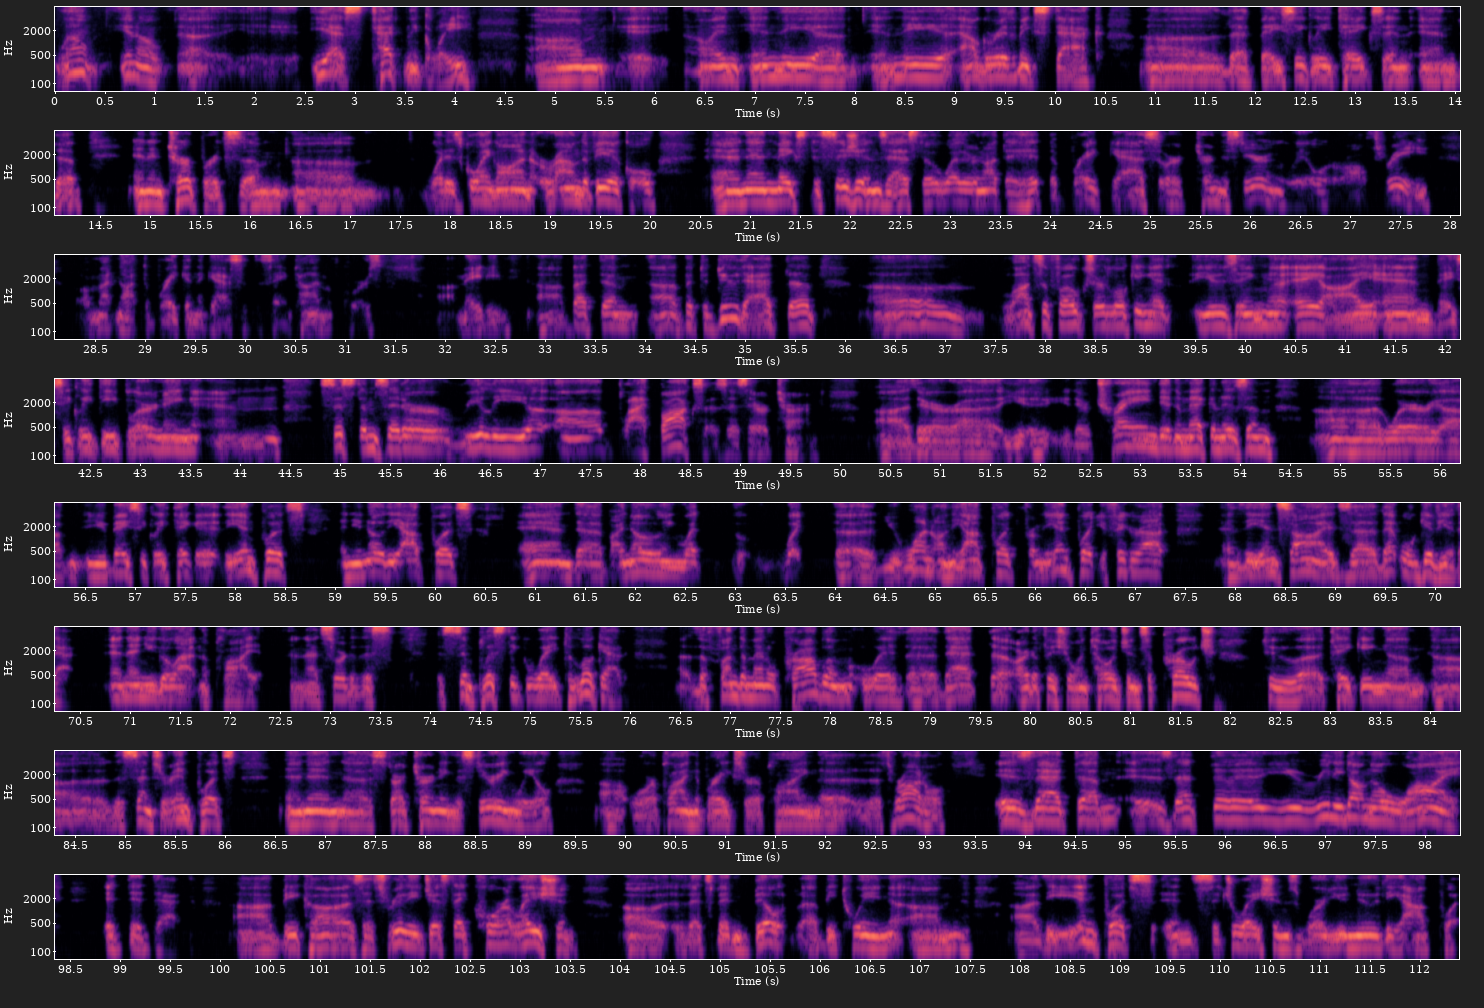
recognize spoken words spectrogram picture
Well, you know, uh, yes, technically, um, in in the uh, in the algorithmic stack uh, that basically takes and and uh, and interprets um, um, what is going on around the vehicle and then makes decisions as to whether or not to hit the brake gas or turn the steering wheel or all three. Not, not the brake and the gas at the same time, of course, maybe. Uh, but um, uh, but to do that, uh, uh, lots of folks are looking at using uh, AI and basically deep learning and systems that are really black boxes, as they're termed. Uh, they're uh, you, they're trained in a mechanism uh, where um, you basically take a, the inputs and you know the outputs, and uh, by knowing what what uh, you want on the output from the input, you figure out the insides that will give you that, and then you go out and apply it, and that's sort of this, this simplistic way to look at it. The fundamental problem with uh, that uh, artificial intelligence approach to uh, taking um, uh, the sensor inputs and then uh, start turning the steering wheel uh, or applying the brakes or applying the, the throttle is that um, is that you really don't know why it did that because it's really just a correlation uh, that's been built uh, between um, uh, the inputs in situations where you knew the output.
